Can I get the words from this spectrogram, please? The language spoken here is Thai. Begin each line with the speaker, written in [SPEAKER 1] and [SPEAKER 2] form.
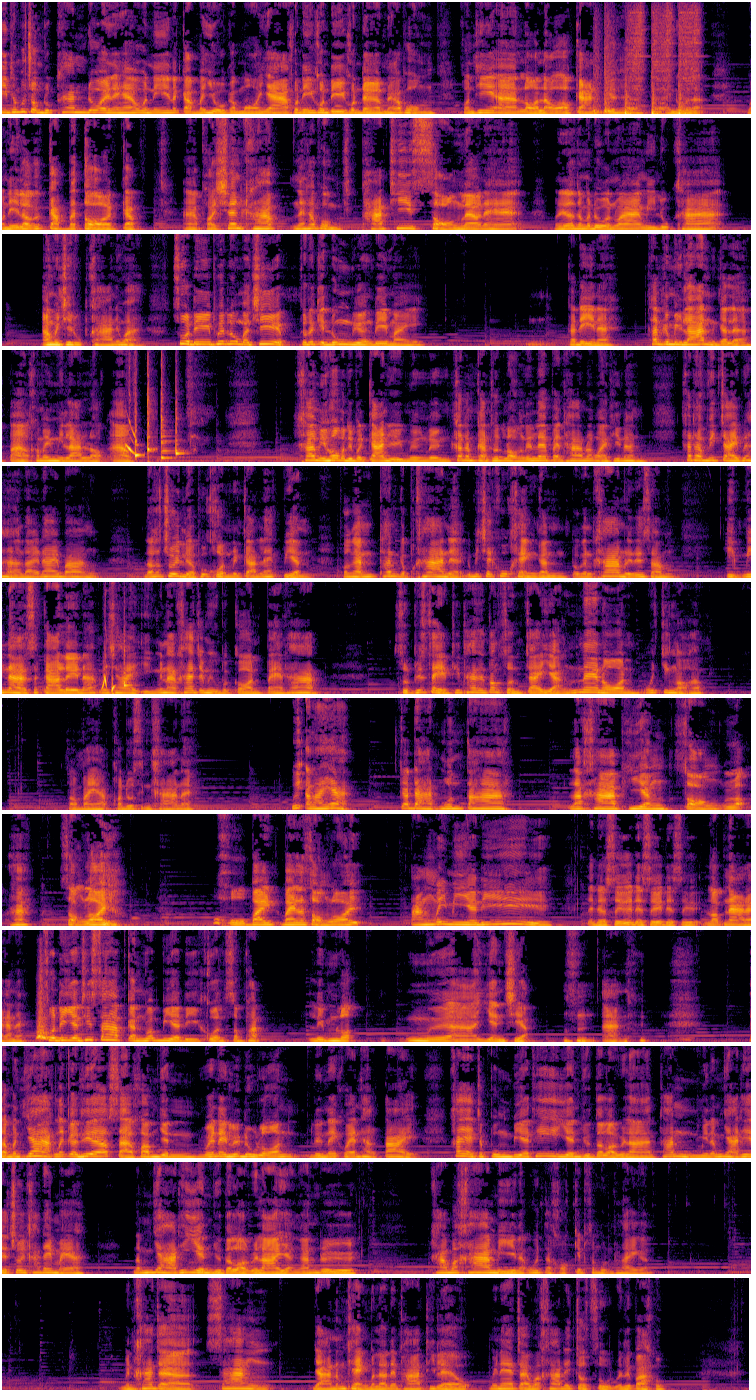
[SPEAKER 1] ดีท่านผู้ชมทุกท่านด้วยนะฮะวันนี้เรากลับมาอยู่กับหมอยาคนนี้คนดีคนเดิมนะครับผมคนที่อ่าหล่อเหลาเอาการเอื้อไปนู่นละวันนี้เราก็กลับมาต่อกับอ่า Potion ครับนะครับผมพาร์ทที่ 2 แล้วนะฮะวันนี้เราจะมาดูกันว่ามีลูกค้าอ้าวไม่ใช่ลูกค้านี่หว่าสวัสดีเพื่อนร่วมอาชีพ ธุรกิจรุ่งเรืองดีไหมอืมก็ดีนะ ท่านก็มีร้านเหมือนกันเหรอเปล่าเขาไม่มีร้านหรอกอ้าว ข้ามีห้องปฏิบัติการอยู่อีกเมืองหนึ่งข้าทำการทดลองเล่นแร่แปรธาตุมากมายที่นั่นข้าทำวิจัยเพื่อหารายได้บ้าง แล้วก็ช่วยเหลือผู้คนเป็นการแลกเปลี่ยน เพราะงั้นท่านกับข้าเนี่ยก็ไม่ใช่คู่แข่งกันตรงกันข้ามเลยด้วยซ้ำอีกไม่นานสกาเลยนะ ไม่ใช่ อีกไม่นานข้าจะมีอุปกรณ์แปรธาตุสุดพิเศษที่ท่านจะต้องสนใจอย่างแน่นอนโอ้ยจริงเหรอครับ ต่อไปครับขอดูสินค้าหน่อยวิอะไรอะกระดาษมนตา ราคาเพียงสองฮะสองร้อย อ้โหใบใบละสองร้อยตังไม่มีอะดิแต่เดี๋ยวซื้อเดี๋ยวซื้อเดี๋ยวซื้อรอบหน้าแล้วกันนะสวัสดีเย็นที่ทราบกันว่าเบียร์ดีควรสัมผัสลิ้มรสเมื่อเย็นเฉียบอ่าน แต่มันยากเหลือเกินที่จะรักษาความเย็นไว้ในฤดูร้อน หรือในแคว้นทางใต้ข้าอยากจะปรุงเบียร์ที่เย็นอยู่ตลอดเวลา ท่านมีน้ำยาที่จะช่วยข้าได้ไหมอะน้ำยาที่เย็นอยู่ตลอดเวลาอย่างนั้นหรือข้าว่าข้ามีนะอุ้ยแต่ขอเก็บสมุนไพรก่อน เหมือนข้าจะสร้างยาน้ำแข็งมาแล้วในพาร์ทที่แล้ว ไม่แน่ใจว่าข้าได้จดสูตรไว้หรือเปล่า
